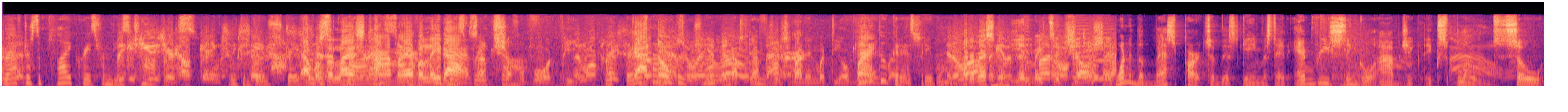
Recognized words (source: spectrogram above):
We're after supply crates from We these could choppers. use your help getting some we could safe go straight That for was the the last time I ever laid eyes on. Shuffleboard Pete. And more places there's God that knows other we trouble. ended up Better. definitely running with the ¿Qué O'Brien tú brothers. For the rest of the inmates at fun. Shawshank. One of the best parts of this game is that every single object explodes. So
